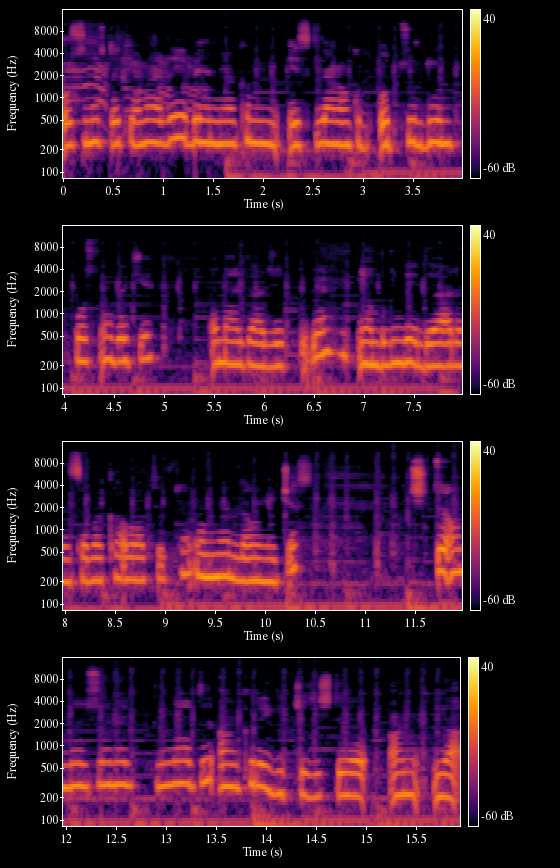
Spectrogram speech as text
o sınıftaki Ömer de benim yakın eskiden oturduğum Bosna'daki Ömer gelecek bugün. Yani bugün değil de yarın sabah kahvaltı falan onlarla oynayacağız. İşte ondan sonra günlerde Ankara'ya gideceğiz işte. An ya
